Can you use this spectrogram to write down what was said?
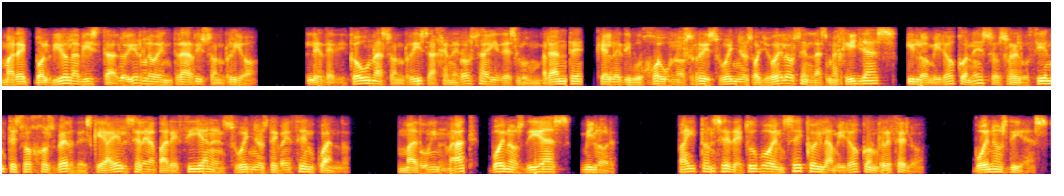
Marek volvió la vista al oírlo entrar y sonrió. Le dedicó una sonrisa generosa y deslumbrante, que le dibujó unos risueños hoyuelos en las mejillas, y lo miró con esos relucientes ojos verdes que a él se le aparecían en sueños de vez en cuando. Maduin Matt, buenos días, milord. Python se detuvo en seco y la miró con recelo. Buenos días.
